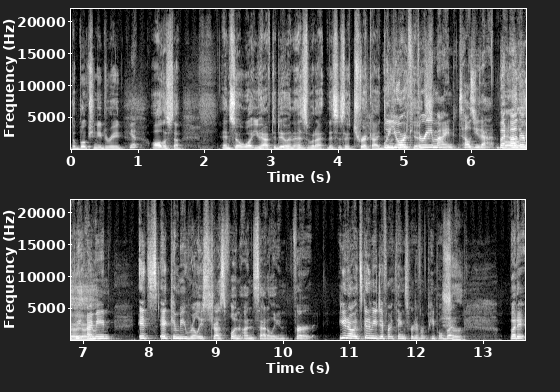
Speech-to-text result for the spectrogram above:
the books you need to read, Yep. all the stuff. And so what you have to do, and this is what I, this is a trick I do Well, with your my kids. three mind tells you that, but Oh, other yeah, people, yeah, I mean, it's it can be really stressful and unsettling for you know, it's going to be different things for different people, but Sure. but it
